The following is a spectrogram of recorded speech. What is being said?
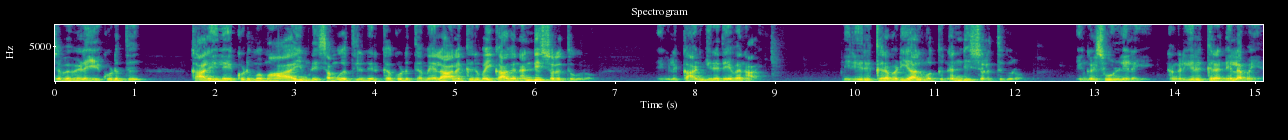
ஜப வேலையை கொடுத்து காலையிலே குடும்பமாய் உடைய சமூகத்தில் நிற்க கொடுத்த மேலான கிருபைக்காக நன்றி செலுத்துகிறோம். எங்களை காண்கிற தேவனாய் நீர் இருக்கிறபடியால் உமக்கு நன்றி செலுத்துகிறோம். எங்கள் சூழ்நிலையை நாங்கள் இருக்கிற நிலைமையை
